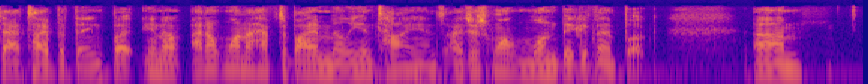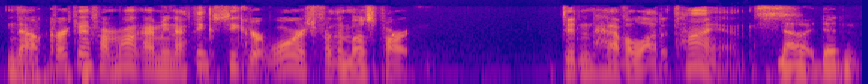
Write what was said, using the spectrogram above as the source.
that type of thing. But you know, I don't want to have to buy a million tie-ins. I just want one big event book. Um, now, correct me if I'm wrong. I mean, I think Secret Wars, for the most part, didn't have a lot of tie-ins. No, it didn't.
